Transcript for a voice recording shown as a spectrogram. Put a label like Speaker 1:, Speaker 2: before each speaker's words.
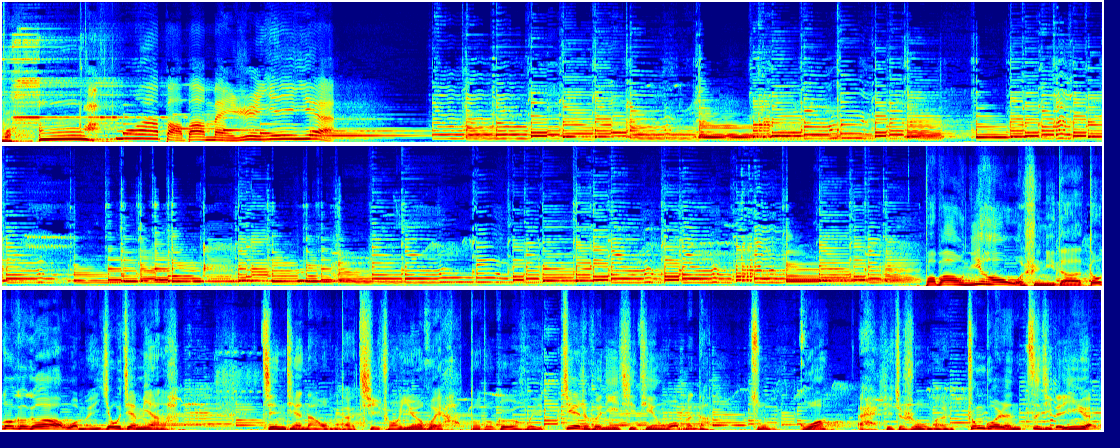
Speaker 1: 嗯啊，
Speaker 2: 嗯，木二宝宝每日音乐。
Speaker 1: 宝宝你好，我是你的豆豆哥哥，我们又见面了。今天呢，我们的起床音乐会啊，豆豆哥哥会接着和你一起听我们的祖国，哎，也就是我们中国人自己的音乐。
